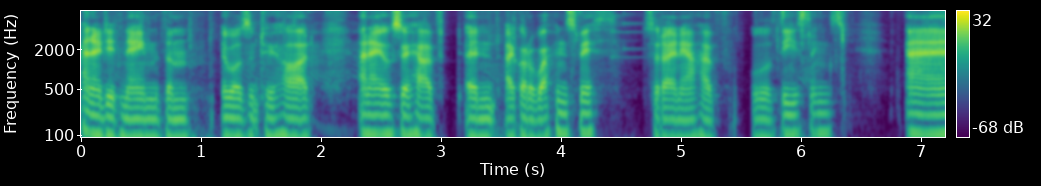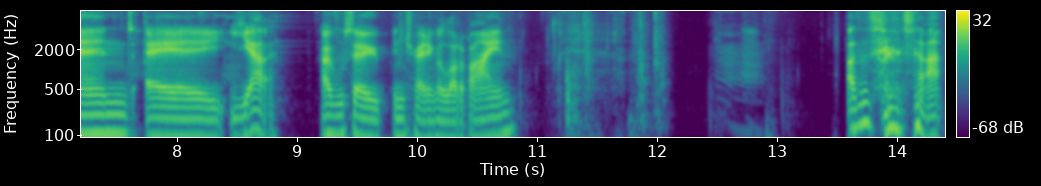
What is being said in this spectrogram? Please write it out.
and I did name them. It wasn't too hard. And I also have, and I got a weaponsmith, so I now have all of these things. And a, yeah, I've also been trading a lot of iron. Other than that,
